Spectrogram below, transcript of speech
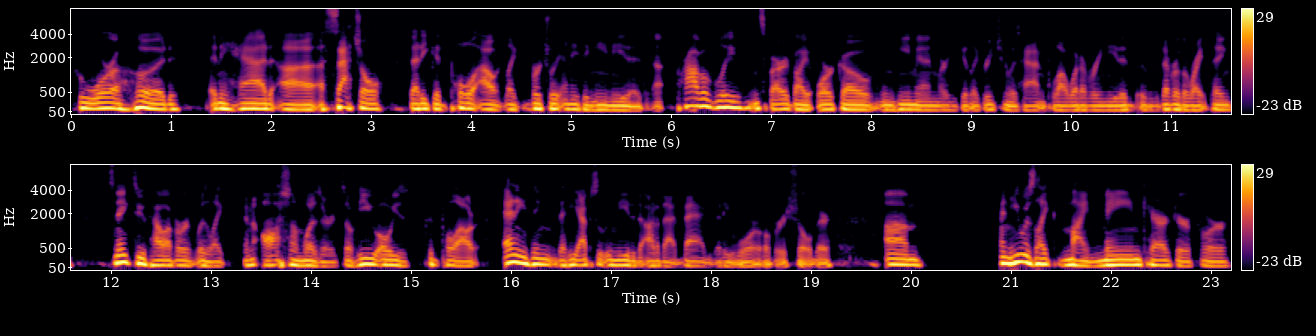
who wore a hood and he had uh, a satchel that he could pull out like virtually anything he needed. Uh, probably inspired by Orko in He Man, where he could like reach into his hat and pull out whatever he needed. It was never the right thing. Snaketooth, however, was like an awesome wizard, so he always could pull out anything that he absolutely needed out of that bag that he wore over his shoulder. Um, and he was like my main character for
